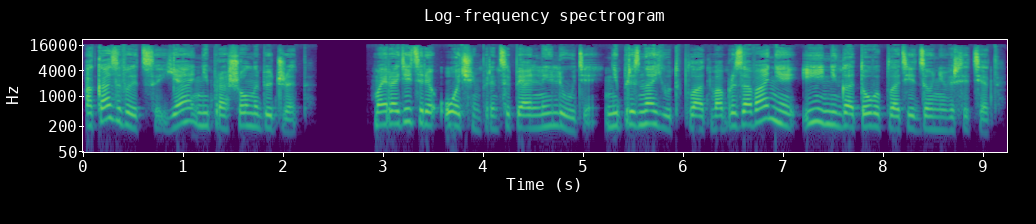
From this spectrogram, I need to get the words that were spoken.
Оказывается, я не прошел на бюджет. Мои родители очень принципиальные люди, не признают платного образования и не готовы платить за университет.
